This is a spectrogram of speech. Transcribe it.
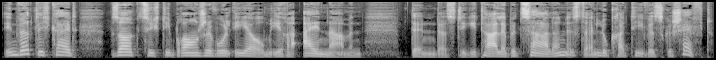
In Wirklichkeit sorgt sich die Branche wohl eher um ihre Einnahmen, denn das digitale Bezahlen ist ein lukratives Geschäft,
